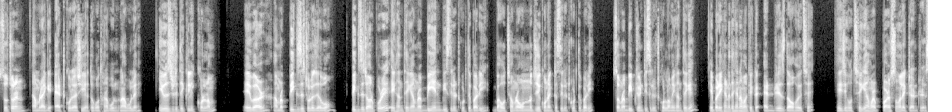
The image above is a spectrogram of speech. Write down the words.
সো চলেন আমরা আগে অ্যাড করে আসি, এত কথা না বলে ইউএসডিটিতে ক্লিক করলাম। এবার আমরা পিক্সে চলে যাব। পিক্সে যাওয়ার পরে এখান থেকে আমরা বিএনবি সিলেক্ট করতে পারি বা হচ্ছে আমরা অন্য যে কোনো একটা সিলেক্ট করতে পারি। সো আমরা বিপ টোয়েন্টি সিলেক্ট করলাম এখান থেকে। এবার এখানে দেখেন আমাকে একটা অ্যাড্রেস দেওয়া হয়েছে। এই যে হচ্ছে গিয়ে আমার পার্সোনাল একটা অ্যাড্রেস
